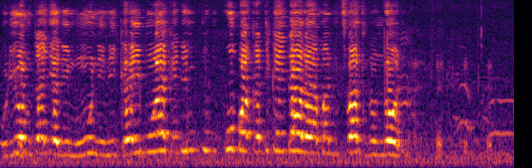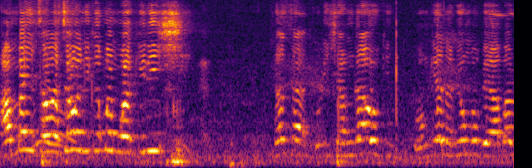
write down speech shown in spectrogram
uliomtaja ni muhuni ni kaimu wake, ni mtu mkubwa katika idara ya manispaa Kinondoni, ambaye sawasawa ni kama mwakilishi. Sasa tulishangaa ukiongea na vyombo vya habari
